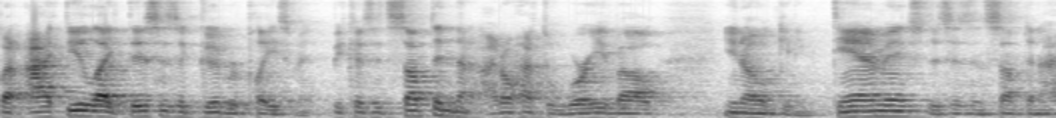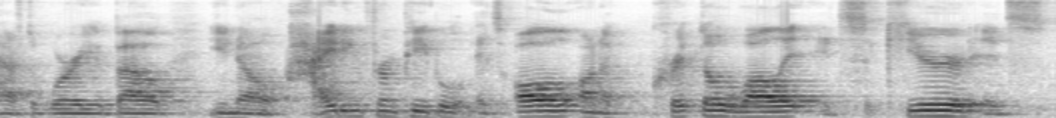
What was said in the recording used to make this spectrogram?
But I feel like this is a good replacement because it's something that I don't have to worry about, you know, getting damaged. This isn't something I have to worry about, you know, hiding from people. It's all on a crypto wallet. It's secured. It's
